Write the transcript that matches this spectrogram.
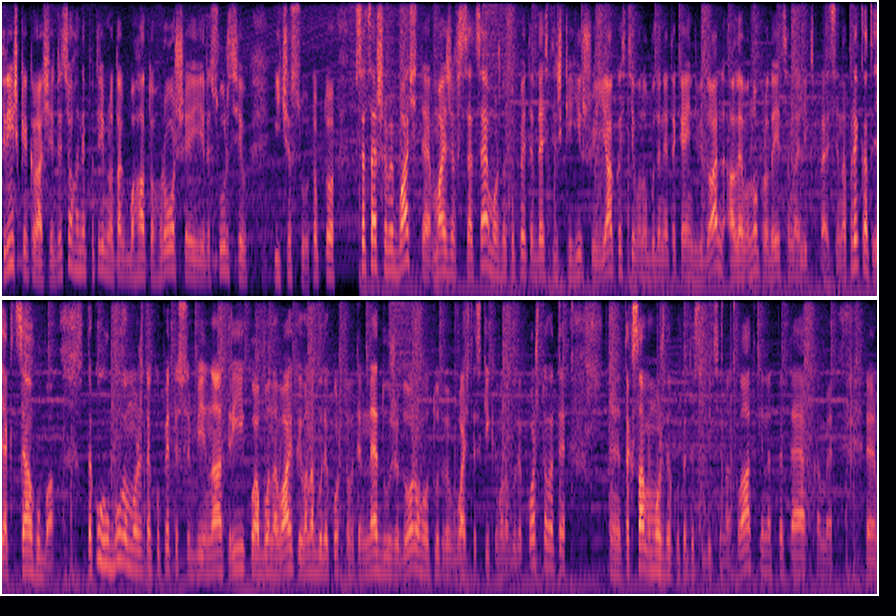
трішки краще. Для цього не потрібно так багато грошей, ресурсів і часу. Тобто, все це, що ви бачите, майже все це можна купити десь трішки гіршої якості, воно буде не таке індивідуальне, але воно продається на Аліекспресі. Наприклад, як ця губа. Таку губу ви можете купити собі на трійку або на вайку, і вона буде коштувати не дуже дорого. Тут ви побачите, скільки вона буде коштувати. Е, Так само можна купити собі ці накладки над ПТФ-ками. Е,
